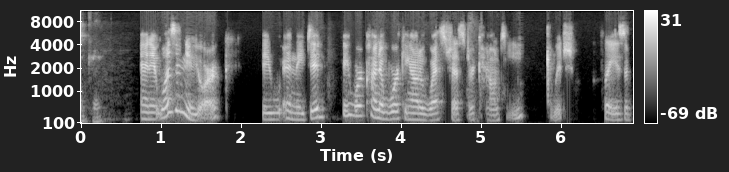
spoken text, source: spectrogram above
okay and it was in new york they and they did they were kind of working out of Westchester County, which plays a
